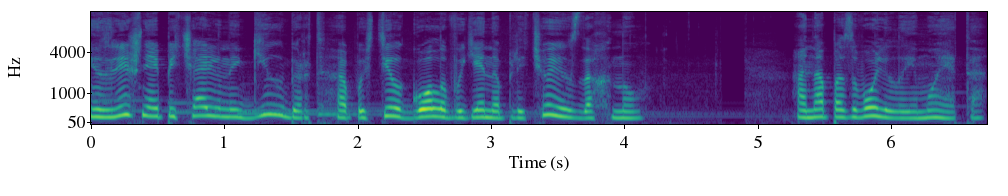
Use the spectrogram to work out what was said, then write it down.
Излишне опечаленный Гилберт опустил голову ей на плечо и вздохнул. Она позволила ему это.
